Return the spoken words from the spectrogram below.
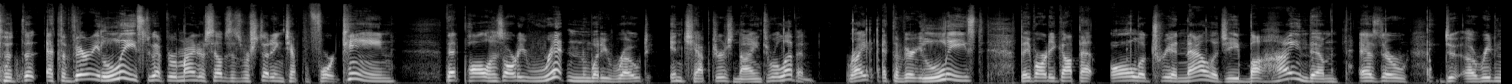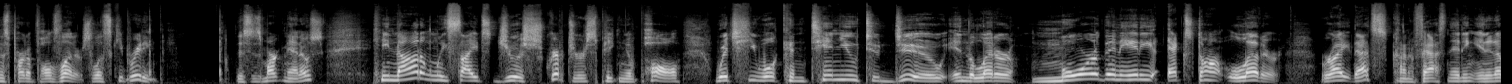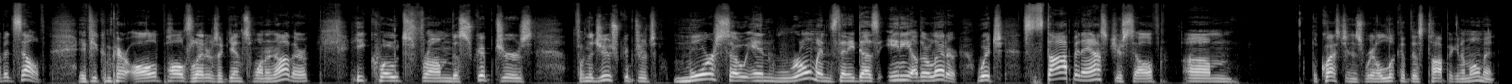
the, at the very least, we have to remind ourselves as we're studying chapter 14 that Paul has already written what he wrote in chapters 9 through 11. Right? At the very least, they've already got that olive tree analogy behind them as they're do, uh, reading this part of Paul's letter. So let's keep reading. This is Mark Nanos, he not only cites Jewish scriptures, speaking of Paul, which he will continue to do in the letter more than any extant letter, right? That's kind of fascinating in and of itself. If you compare all of Paul's letters against one another, he quotes from the scriptures, from the Jewish scriptures, more so in Romans than he does any other letter, which stop and ask yourself, um, the question is we're going to look at this topic in a moment.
